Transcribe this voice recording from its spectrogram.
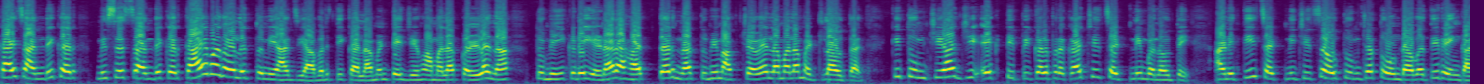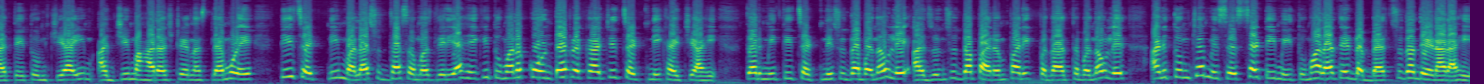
काय चांदेकर मिसेस चांदेकर काय बनवलं तुम्ही आज? यावरती कला म्हणते जेव्हा मला कळलं ना तुम्ही इकडे येणार आहात तर ना तुम्ही मागच्या वेळेला मला म्हटला होतात की तुमची आजी एक टिपिकल प्रकारची चटणी बनवते आणि ती चटणीची चव तुमच्या तोंडावरती रेंगाळते. तुमची आई आजी महाराष्ट्रीयन असल्यामुळे ती चटणी मला सुद्धा समजलेली आहे की तुम्हाला कोणत्या प्रकारची चटणी खायची आहे. तर मी ती चटणी सुद्धा बनवले अजून सुद्धा पारंपरिक पदार्थ बनवलेत आणि तुमच्या मिसेससाठी मी तुम्हाला ते डब्यात सुद्धा देणार आहे.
